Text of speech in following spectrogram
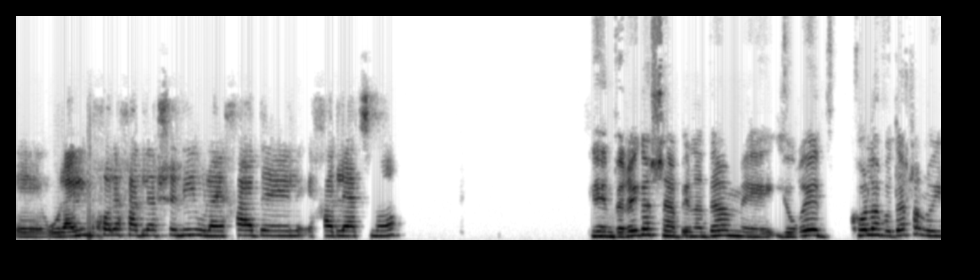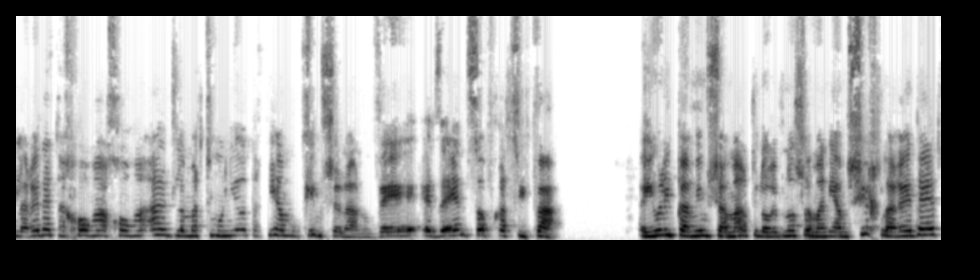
אה, אולי למחול אחד לשני, אולי אחד, אה, אחד לעצמו. כן, ברגע שהבן אדם אה, יורד, כל העבודה שלנו היא לרדת אחורה אחורה עד למטמוניות הכי עמוקים שלנו, ואיזה אין סוף חשיפה. היו לי פעמים שאמרתי לו, ריבונו שלום, אני אמשיך לרדת,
